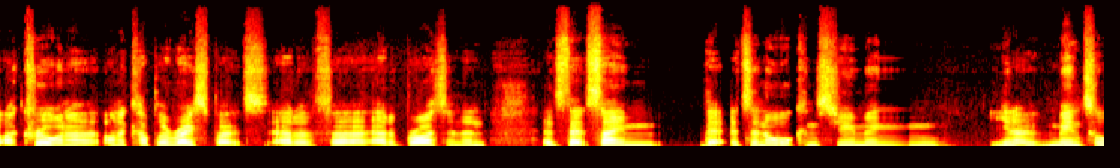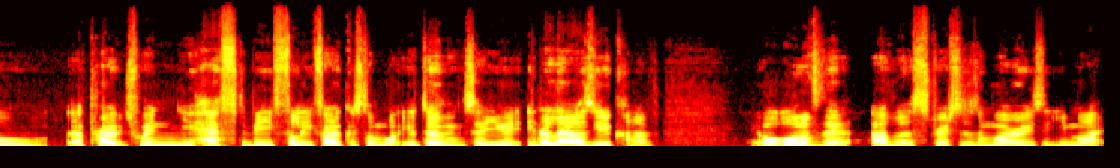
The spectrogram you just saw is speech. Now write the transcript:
I crew on a on a couple of race boats out of uh, out of Brighton, and it's that same that it's an all consuming you know mental approach when you have to be fully focused on what you're doing. So you it allows you to kind of all of the other stresses and worries that you might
